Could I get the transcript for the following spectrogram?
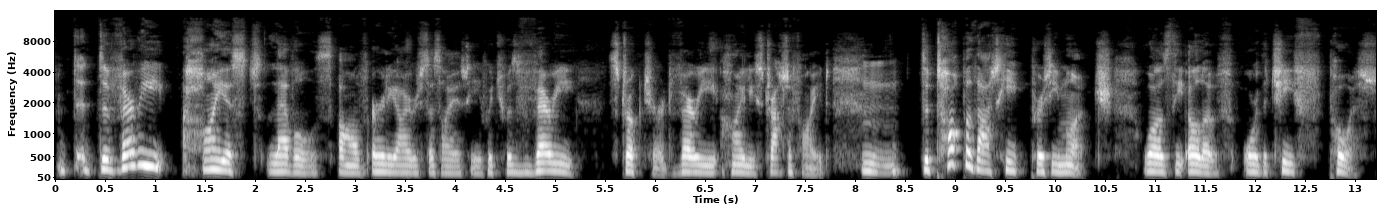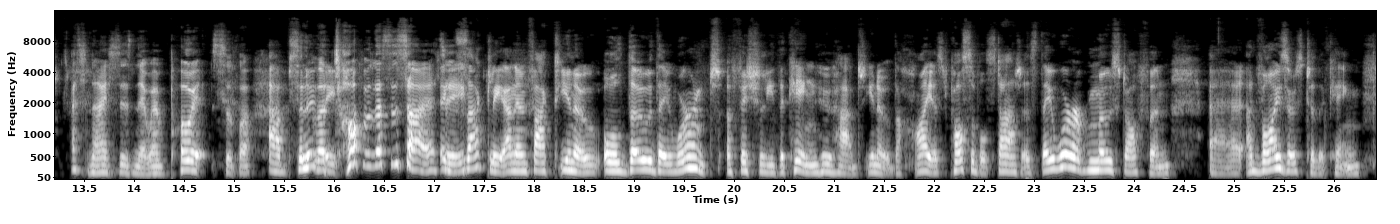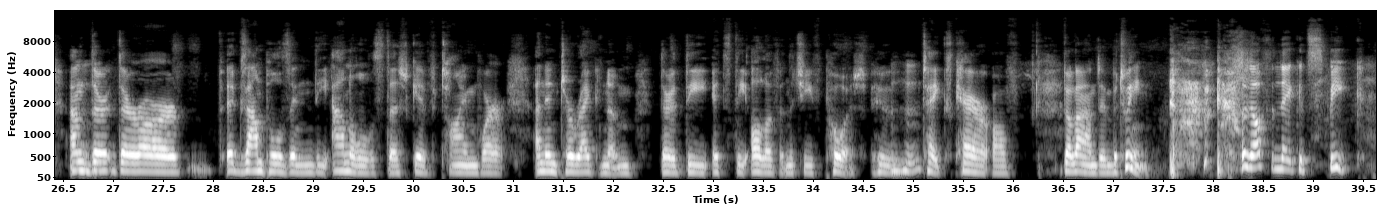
the, the very highest levels of early Irish society, which was very structured, very highly stratified, Mm. The top of that heap pretty much was the Ollamh or the chief poet. That's nice, isn't it? When poets are the, Absolutely. the top of the society. Exactly. And in fact, you know, although they weren't officially the king who had, you know, the highest possible status, they were most often uh, advisors to the king. And Mhm. there there are examples in the annals that give time where an interregnum, they're the it's the ollamh and the chief poet who Mhm. takes care of the land in between. And often they could speak.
